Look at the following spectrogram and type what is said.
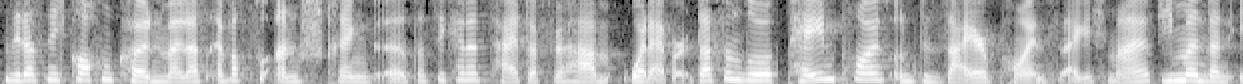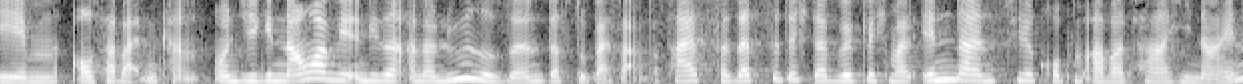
sie das nicht kochen können, weil das einfach zu anstrengend ist, dass sie keine Zeit dafür haben, whatever. Das sind so Pain Points und Desire Points, sage ich mal die man dann eben ausarbeiten kann. Und je genauer wir in dieser Analyse sind, desto besser. Das heißt, versetze dich da wirklich mal in deinen Zielgruppen-Avatar hinein,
